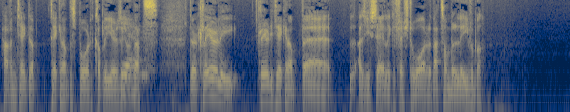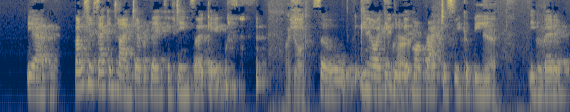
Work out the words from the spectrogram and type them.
having taken up taken up the sport a couple of years ago, Yeah. that's they're clearly clearly taking up the, as you say, like a fish to water. That's unbelievable. Yeah, that was her second time to ever play a 15 side game. My God. so, you Keep- know, I think keep with a bit more practice, we could be Yeah. even better.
